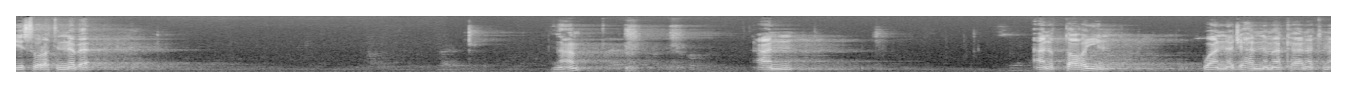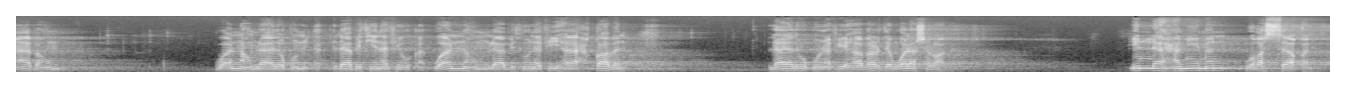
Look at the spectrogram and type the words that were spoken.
في سورة النبأ. نعم. عن عن الطاغين وأن جهنم كانت مآبهم وأنهم لا يذوقون لابثين في وأنهم لابثون فيها أحقابا لا يذوقون فيها بردا ولا شرابا إلا حميما وغساقا.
